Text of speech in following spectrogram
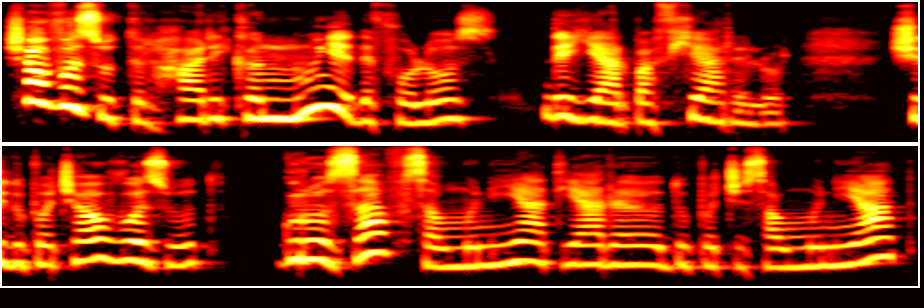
Și au văzut Harry că nu e de folos de iarba fiarelor și după ce au văzut, grozav s-au mâniat, iar după ce s-au mâniat,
